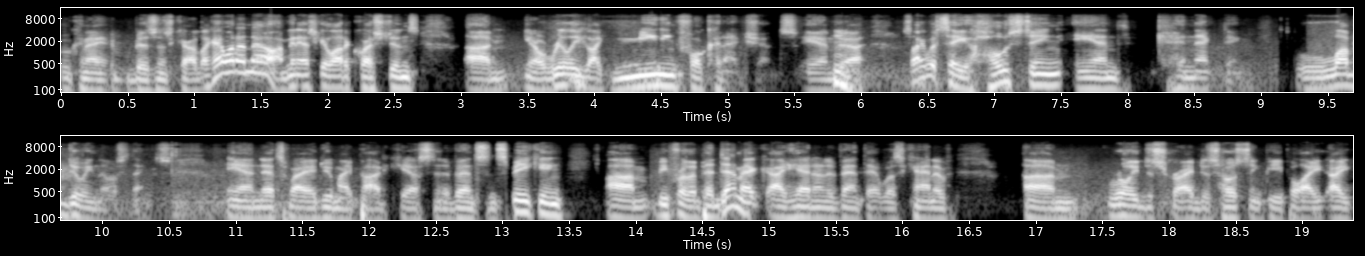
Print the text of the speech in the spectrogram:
Who can I have a business card? Like, I want to know. I'm going to ask you a lot of questions, um, you know, really like meaningful connections. And hmm. uh, so I would say hosting and connecting. Love doing those things. And that's why I do my podcast and events and speaking. Um, before the pandemic, I had an event that was kind of um, really described as hosting people. I, I,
